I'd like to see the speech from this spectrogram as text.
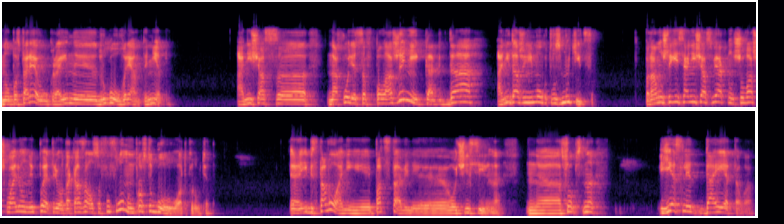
Но, повторяю, у Украины другого варианта нету они сейчас э, находятся в положении, когда они даже не могут возмутиться. Потому что если они сейчас вякнут, что ваш хваленный Патриот оказался фуфлом, им просто голову открутят. Э, и без того они подставили э, очень сильно. Э, собственно, если до этого,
